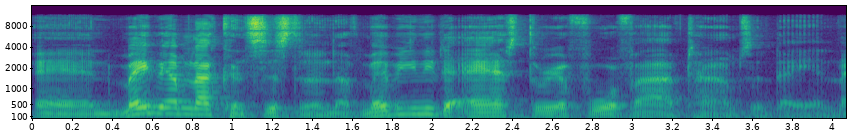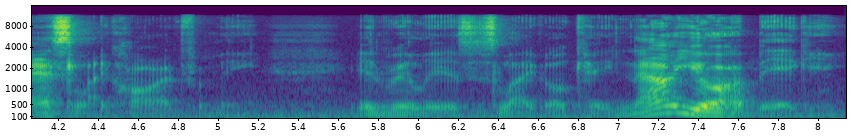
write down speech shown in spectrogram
And maybe I'm not consistent enough. Maybe you need to ask three or four or five times a day. And that's like hard for me. It really is. It's like, okay, now you are begging.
